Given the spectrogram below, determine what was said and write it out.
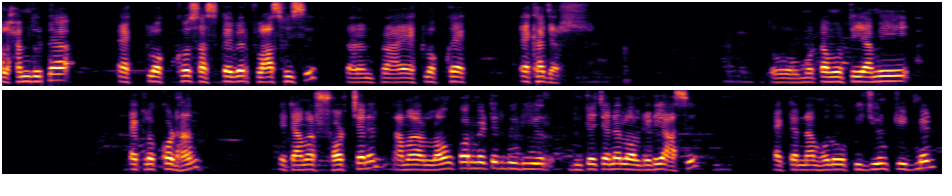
আলহামদুলিল্লাহ এক লক্ষ সাবস্ক্রাইবার প্লাস হয়েছে ধরেন প্রায় এক লক্ষ এক এক হাজার। তো মোটামুটি আমি এক লক্ষ ধান এটা আমার শর্ট চ্যানেল আমার লং ফরম্যাটের ভিডিওর দুটো চ্যানেল অলরেডি আছে। একটার নাম হলো পিজিয়ন ট্রিটমেন্ট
